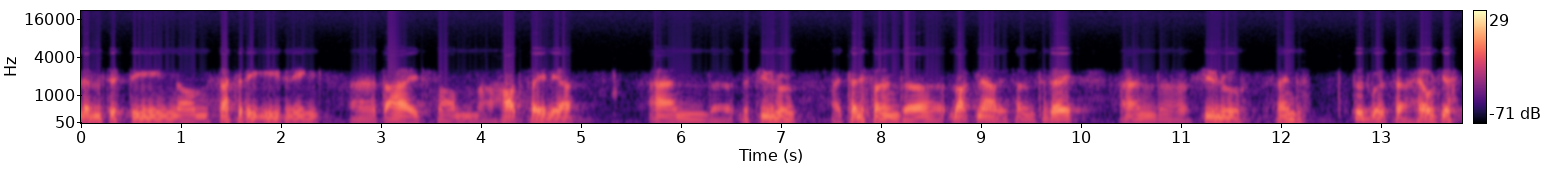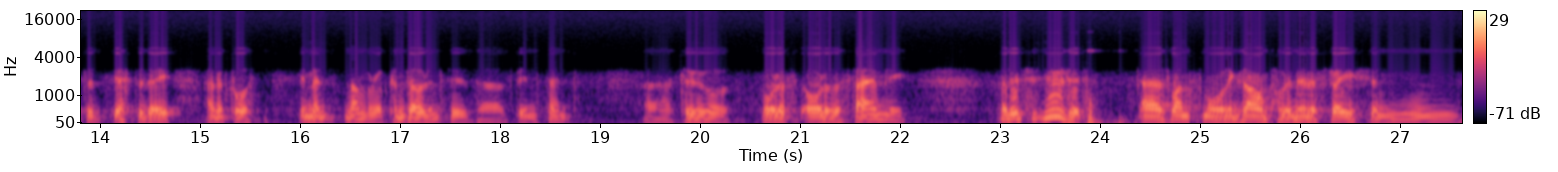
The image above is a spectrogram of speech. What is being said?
11.15 on Saturday evening uh, died from heart failure, and the funeral I telephoned uh, Lucknow, he's home today, and uh, funeral, I understood, was uh, held yesterday, yesterday, and of course, immense number of condolences have been sent uh, to all of all of the family. And it's, use it as one small example, an illustration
